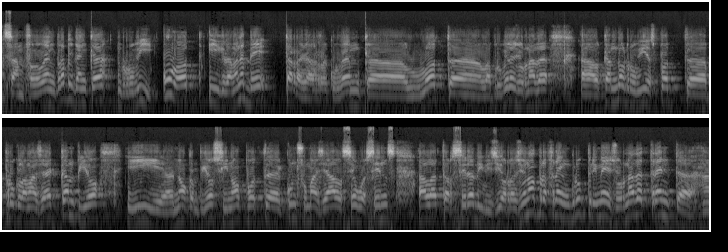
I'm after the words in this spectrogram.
Sant Feliuenc Rapitenca, Rubí, Olot i Gramenet B, Tàrrega. Recordem que l'Olot, eh, la propera jornada, al camp del Rubí es pot eh, proclamar ja campió i eh, no campió, sinó pot eh, consumar ja el seu ascens a la tercera divisió. Regional preferent, grup primer, jornada 30, eh,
